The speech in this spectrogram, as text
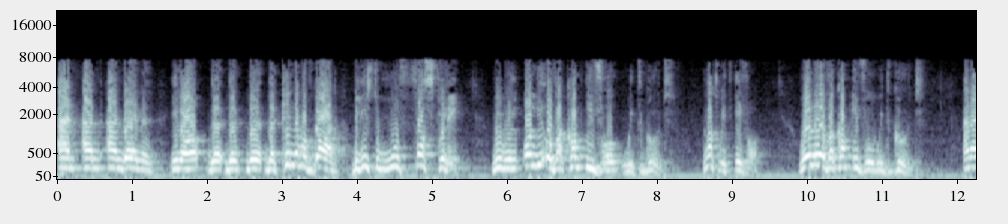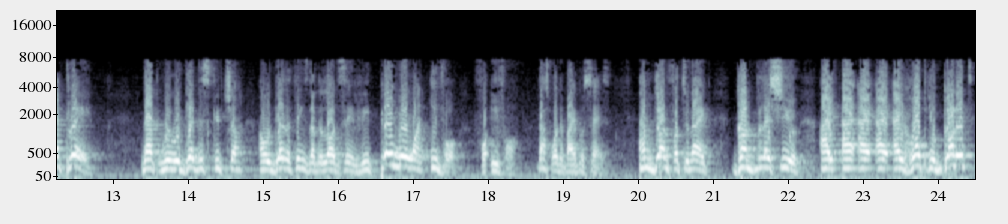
And, and, and then, you know, the, the, the, the kingdom of God begins to move forcefully. We will only overcome evil with good, not with evil. We only overcome evil with good. And I pray that we will get the scripture and we'll get the things that the Lord is saying. Repay no one evil for evil. That's what the Bible says. I'm done for tonight. God bless you. I, I, I, I hope you got it.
